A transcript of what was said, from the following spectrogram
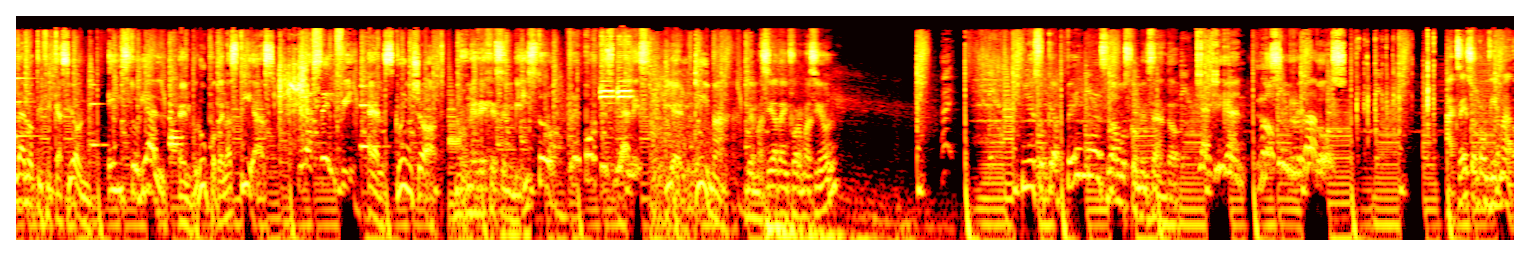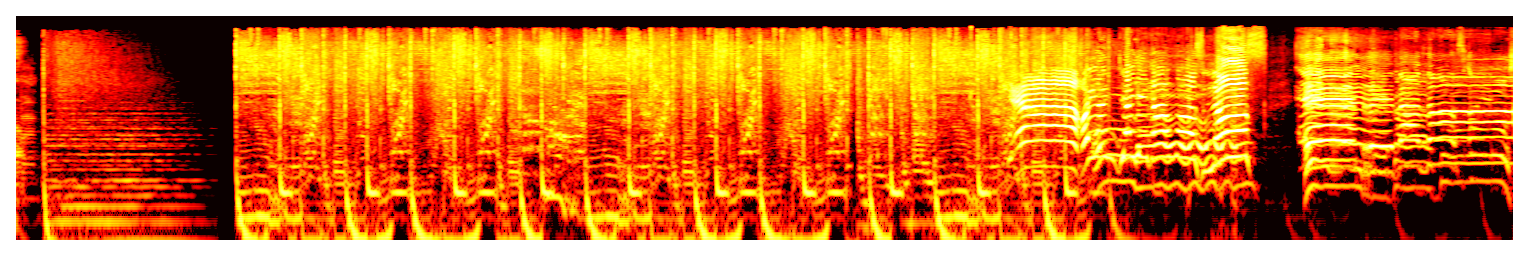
la notificación, el historial, el grupo de las tías, la selfie, el screenshot, no me dejes en visto, reportes viales y el clima. ¿Demasiada información? Y eso que apenas vamos comenzando. Ya llegan los enredados. Acceso confirmado. Llegamos los enredados.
